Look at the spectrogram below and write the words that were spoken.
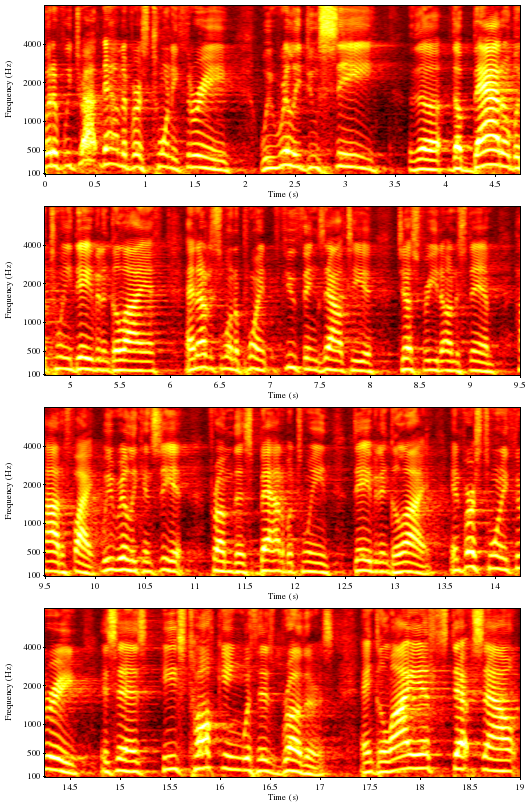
But if we drop down to verse 23, we really do see the, the battle between David and Goliath. And I just want to point a few things out to you just for you to understand how to fight. We really can see it from this battle between David and Goliath. In verse 23, it says, He's talking with his brothers, and Goliath steps out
